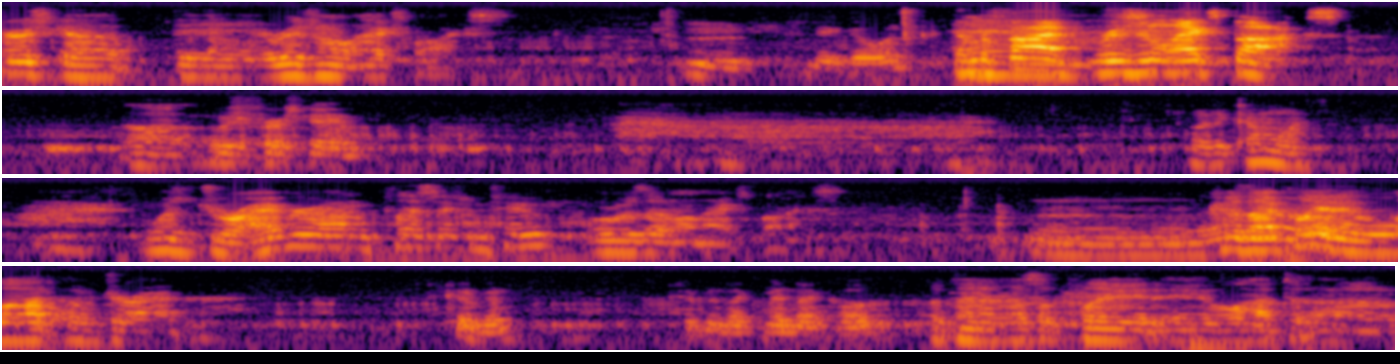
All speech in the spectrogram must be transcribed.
first got the original Xbox, Hmm. Be a good one. Number five, original Xbox. uh, What was your first game? What did it come with? was Driver on PlayStation 2 or was that on Xbox? Because I played a lot of Driver, Could have been. Could have been like Midnight Club. but then I also played a lot of what's that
